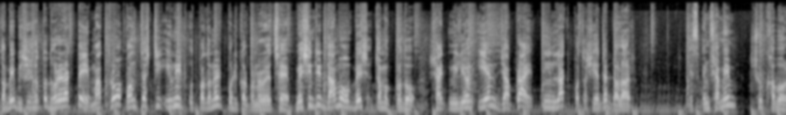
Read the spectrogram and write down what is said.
তবে বিশেষত্ব ধরে রাখতে মাত্র পঞ্চাশটি ইউনিট উৎপাদনের পরিকল্পনা রয়েছে। মেশিনটির দামও বেশ চমকপ্রদ। ষাট মিলিয়ন ইয়েন, যা প্রায় তিন লাখ পঁচাশি হাজার ডলার। এস এম শামীম, সুখবর।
